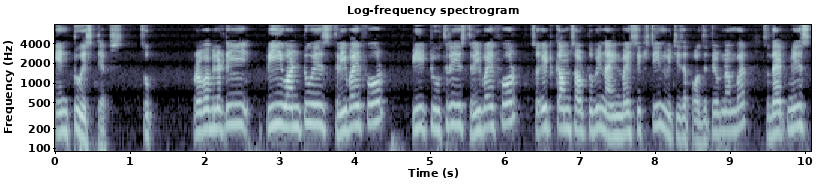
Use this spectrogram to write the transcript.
in two steps so probability p12 is 3 by 4 P23 is 3 by 4. So, it comes out to be 9 by 16 which is a positive number. So, that means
